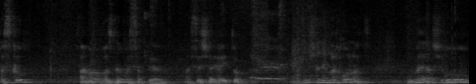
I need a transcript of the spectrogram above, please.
פסקו. פעם הרב אוזנר מספר, מעשה שהיה איתו, בשנים האחרונות. הוא אומר שהוא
